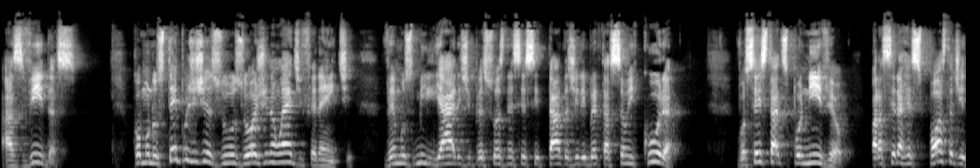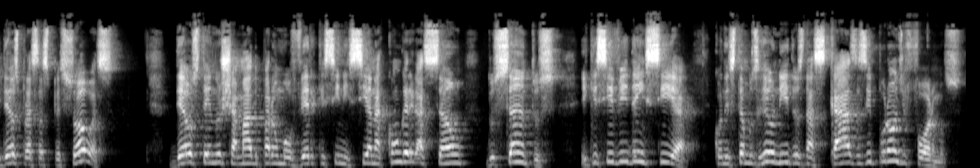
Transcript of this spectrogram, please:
às vidas. Como nos tempos de Jesus, hoje não é diferente. Vemos milhares de pessoas necessitadas de libertação e cura. Você está disponível para ser a resposta de Deus para essas pessoas? Deus tem nos chamado para um mover que se inicia na congregação dos santos e que se evidencia quando estamos reunidos nas casas e por onde formos.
